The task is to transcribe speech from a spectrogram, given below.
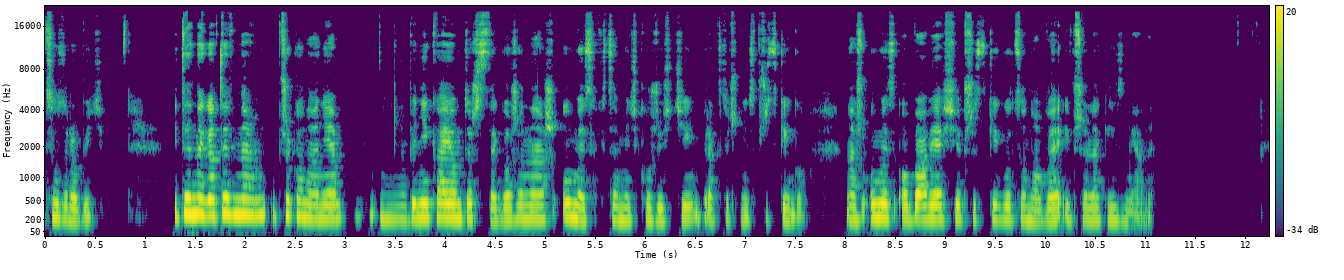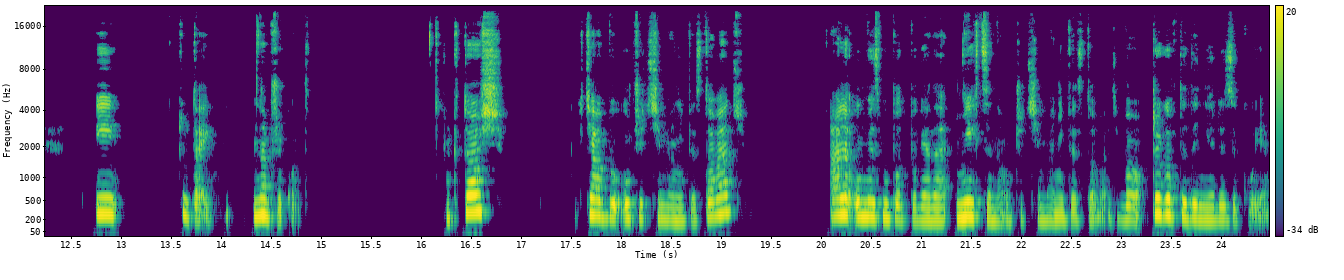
co zrobić? I te negatywne przekonania mm, wynikają też z tego, że nasz umysł chce mieć korzyści praktycznie z wszystkiego. Nasz umysł obawia się wszystkiego, co nowe i wszelakiej zmiany. I tutaj, na przykład, ktoś chciałby uczyć się manifestować, ale umysł mu podpowiada, nie chce nauczyć się manifestować, bo czego wtedy nie ryzykuje?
